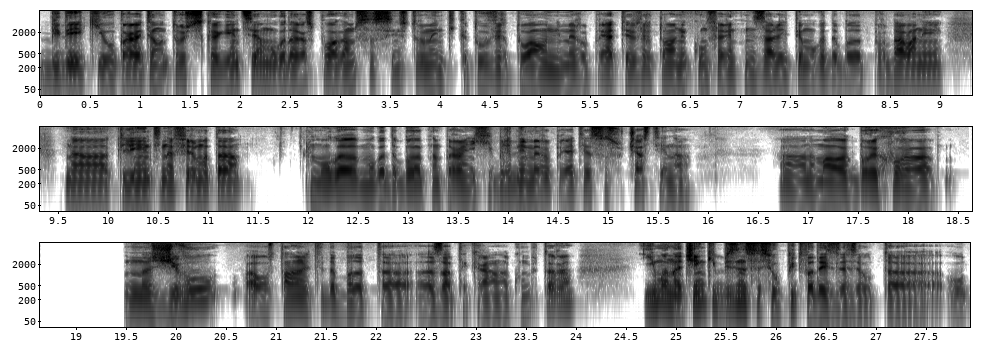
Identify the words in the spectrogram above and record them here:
бидейки управител на туристическа агенция, мога да разполагам с инструменти като виртуални мероприятия, виртуални конферентни зали. Те могат да бъдат продавани на клиенти на фирмата. Могат, могат да бъдат направени хибридни мероприятия с участие на, на малък брой хора на живо, а останалите да бъдат а, зад екрана на компютъра. Има начинки, бизнеса се опитва да излезе от, от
